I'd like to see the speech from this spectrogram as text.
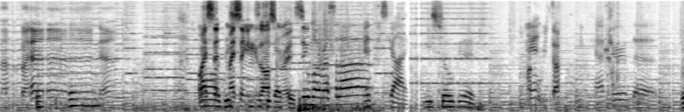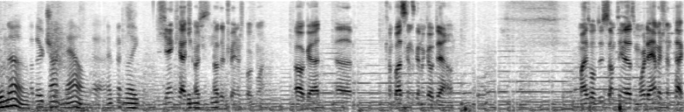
ba-ba-da-da. My, Oh, si- my singing is awesome, right? this. Sumo wrestler! Get this guy. He's so good. Makuhita? Capture the Well, no, Other not now. uh, I mean, like, You can't catch When you oth- other trainers' Pokemon. Oh god. Um, Combusken's gonna go down. Might as well do something that does more damage than Peck.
